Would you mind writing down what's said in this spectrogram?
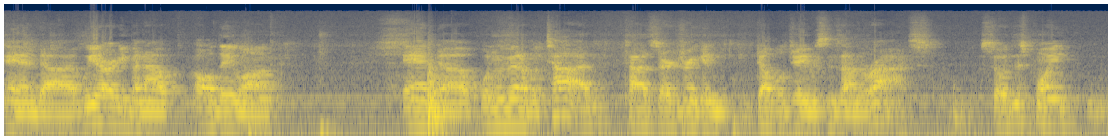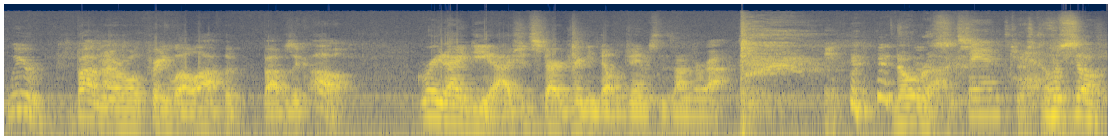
and uh, we had already been out all day long. And uh, when we met up with Todd, Todd started drinking double Jamesons on the rocks. So at this point, we were Bob and I were both pretty well off, but Bob was like, "Oh, great idea! I should start drinking double Jamesons on the rocks." No rocks. Fantastic. So,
